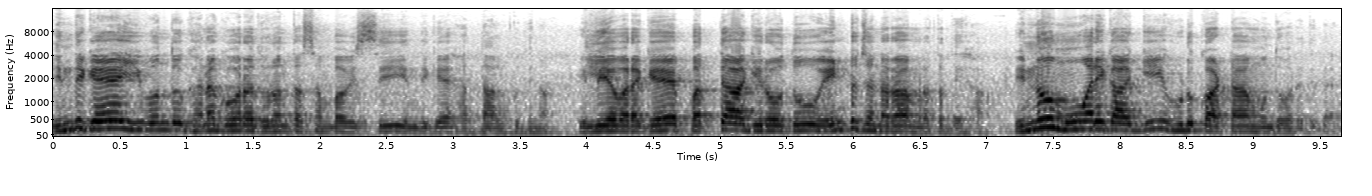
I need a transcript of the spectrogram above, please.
ಇಂದಿಗೆ ಈ ಒಂದು ಘನಘೋರ ದುರಂತ ಸಂಭವಿಸಿ ಇಂದಿಗೆ ಹದಿನಾಲ್ಕು ದಿನ. ಇಲ್ಲಿಯವರೆಗೆ ಪತ್ತೆ ಆಗಿರೋದು ಎಂಟು ಜನರ ಮೃತದೇಹ. ಇನ್ನೂ ಮೂವರಿಗಾಗಿ ಹುಡುಕಾಟ ಮುಂದುವರೆದಿದೆ.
